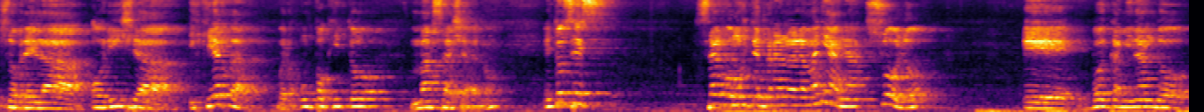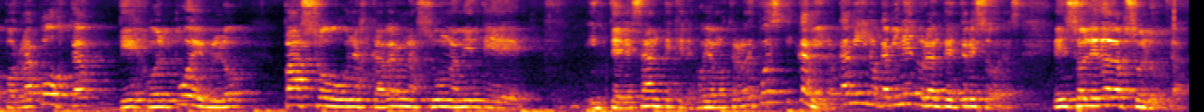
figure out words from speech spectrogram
sobre la orilla izquierda, bueno, un poquito más allá, ¿no? Entonces, salgo muy temprano de la mañana, solo, eh, voy caminando por la costa, dejo el pueblo, paso unas cavernas sumamente interesantes que les voy a mostrar después y camino, camino, caminé durante tres horas, en soledad absoluta.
